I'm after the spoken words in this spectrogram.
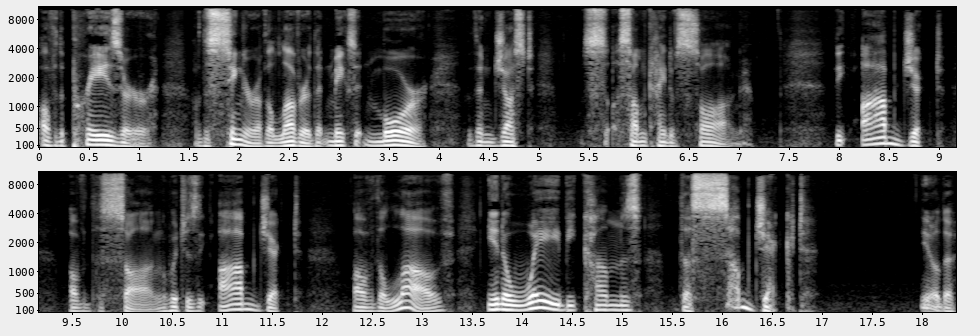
of the praiser, of the singer, of the lover, that makes it more than just some kind of song. The object of the song, which is the object of the love, in a way becomes the subject. You know, the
